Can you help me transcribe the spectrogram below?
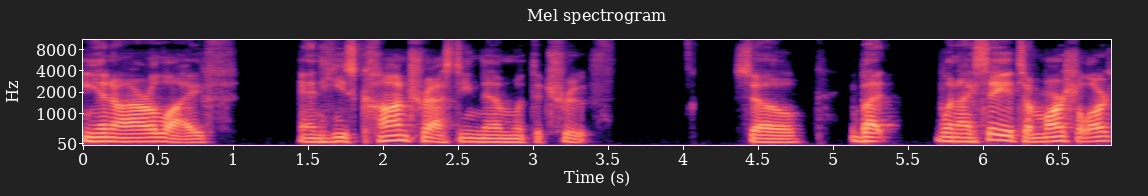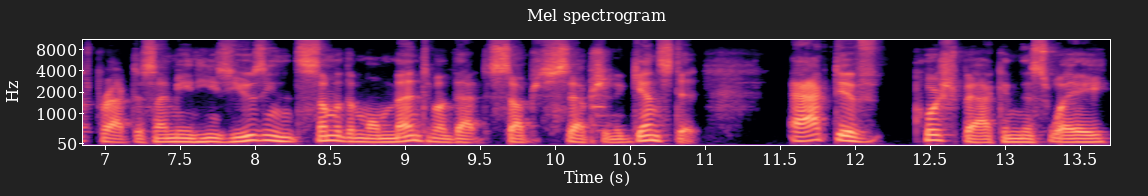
in our life, and he's contrasting them with the truth. So, but when I say it's a martial arts practice, I mean he's using some of the momentum of that deception against it. Active pushback in this way,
